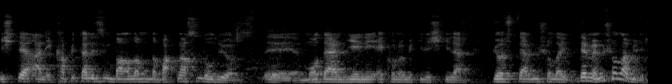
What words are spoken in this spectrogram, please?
işte hani kapitalizm bağlamında bak nasıl oluyor e, modern yeni ekonomik ilişkiler göstermiş olayım dememiş olabilir.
